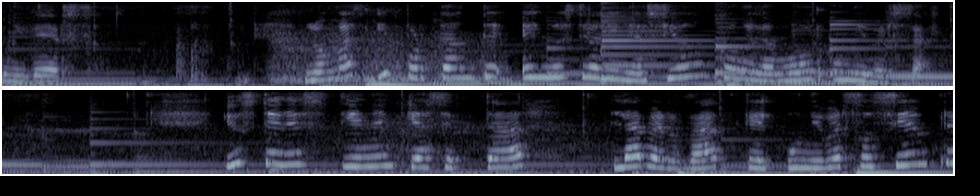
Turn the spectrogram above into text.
universo. Lo más importante es nuestra alineación con el amor universal. Y ustedes tienen que aceptar la verdad que el universo siempre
